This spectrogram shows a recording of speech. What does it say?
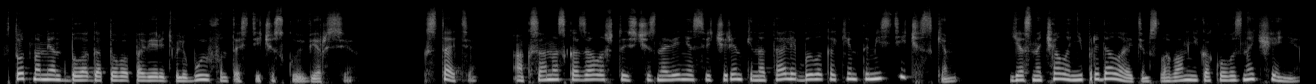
в тот момент была готова поверить в любую фантастическую версию. Кстати, Оксана сказала, что исчезновение с вечеринки Натальи было каким-то мистическим. Я сначала не придала этим словам никакого значения,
